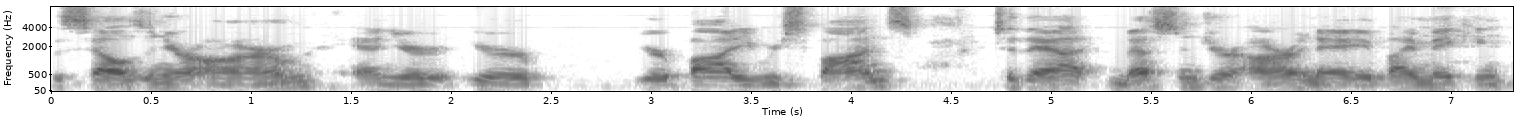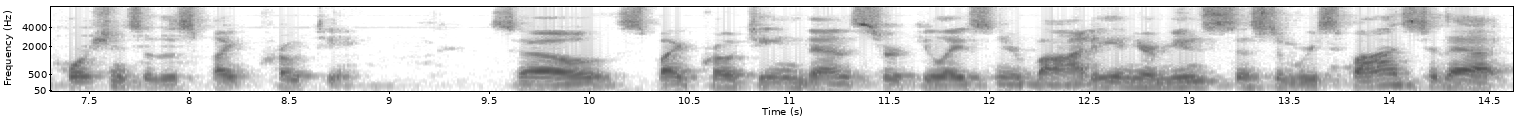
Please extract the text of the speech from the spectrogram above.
the cells in your arm, and your your your body responds to that messenger RNA by making portions of the spike protein. So spike protein then circulates in your body, and your immune system responds to that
